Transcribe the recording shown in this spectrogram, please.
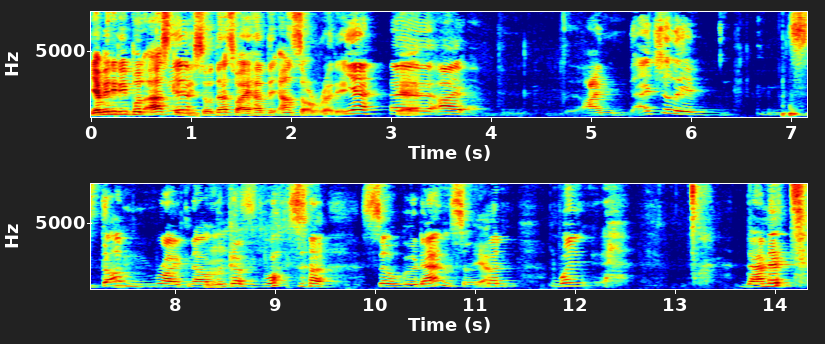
Yeah, many people asking Yeah. me, so that's why I have the answer already. Yeah, uh, Yeah. I, I'm actually stunned right now Mhm. because it was a so good answer. Yeah. But when, damn it,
